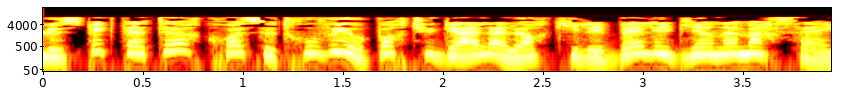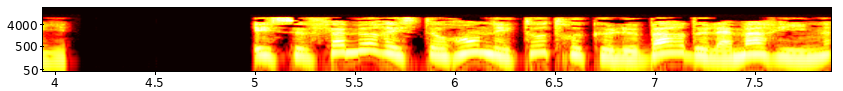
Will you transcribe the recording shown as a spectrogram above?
Le spectateur croit se trouver au Portugal alors qu'il est bel et bien à Marseille. Et ce fameux restaurant n'est autre que le bar de la Marine,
